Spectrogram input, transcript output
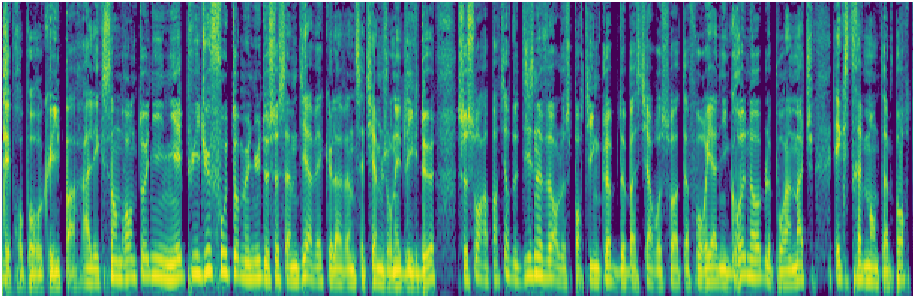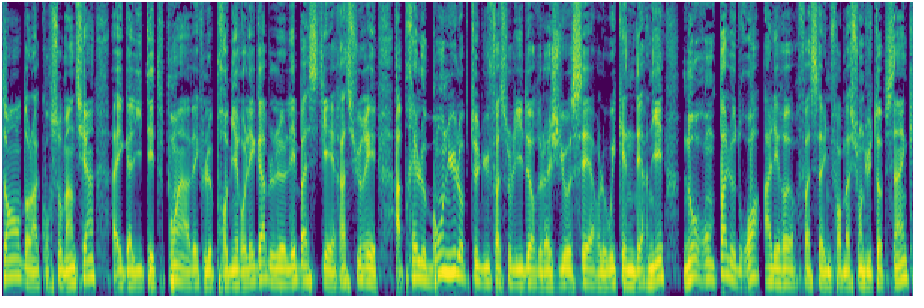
Des propos recueillis par Alexandre Antonini. Et puis du foot au menu de ce samedi avec la 27e journée de Ligue 2. Ce soir, à partir de 19h, le Sporting Club de Bastia reçoit Tafouriani Grenoble pour un match extrêmement important dans la course au maintien. À égalité de points avec le premier relégable, les Bastiais, rassurés après le bon nul obtenu face au leader de la JOCR le week-end dernier, n'auront pas le droit à l'erreur face à une formation du top 5.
